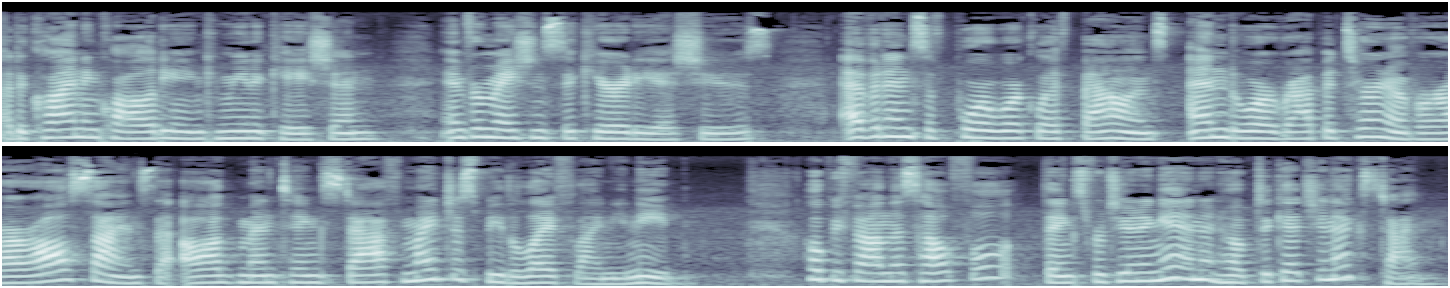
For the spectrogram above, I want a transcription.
a decline in quality and communication, information security issues, evidence of poor work-life balance, and or rapid turnover are all signs that augmenting staff might just be the lifeline you need. Hope you found this helpful. Thanks for tuning in and hope to catch you next time.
